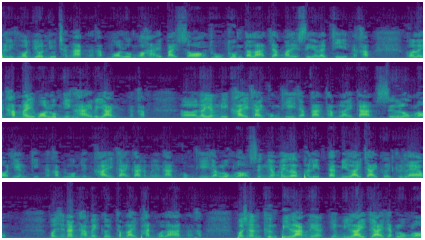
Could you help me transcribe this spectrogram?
ผลิตรถยนต์หยุดชะงักนะครับ วอลลุ่มก็หายไป 2 ถูกทุ่มตลาดจากมาเลเซียและจีนนะครับ ก็เลยทำให้วอลลุ่มยิ่งหายไปใหญ่นะครับ แล้วยังมีค่าใช้จ่ายคงที่จากการทำรายการซื้อโรงหล่อที่อังกฤษนะครับ รวมถึงค่าใช้จ่ายการดำเนินงานคงที่จากโรงหล่อ ซึ่งยังไม่เริ่มผลิตแต่มีรายจ่ายเกิดขึ้นแล้ว เพราะฉะนั้นทำให้เกิดกำไรพันกว่าล้านนะครับ เพราะฉะนั้นครึ่งปีหลังเนี่ยยังมีรายจ่ายจากโรงหล่อ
